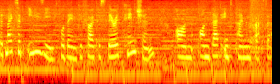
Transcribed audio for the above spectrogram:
that makes it easy for them to focus their attention on, on that entertainment factor.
